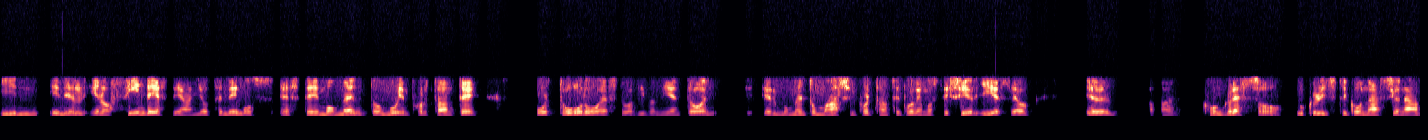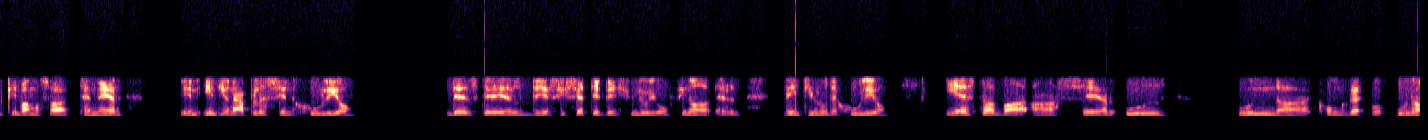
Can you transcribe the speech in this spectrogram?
en, el, en el fin de este año tenemos este momento muy importante por todo este avivamiento, en el momento más importante podemos decir, y es el, uh, Congreso Eucarístico Nacional que vamos a tener en Indianapolis en julio, desde el 17 de julio, final el 21 de julio. Y esta va a ser un, una, una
